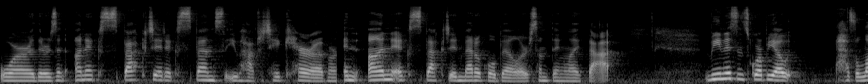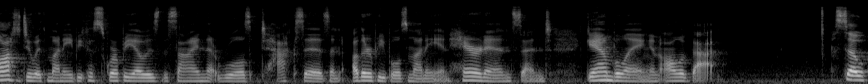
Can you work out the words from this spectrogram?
or there's an unexpected expense that you have to take care of, or an unexpected medical bill, or something like that. Venus and Scorpio has a lot to do with money because Scorpio is the sign that rules taxes and other people's money, inheritance and gambling and all of that. So,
